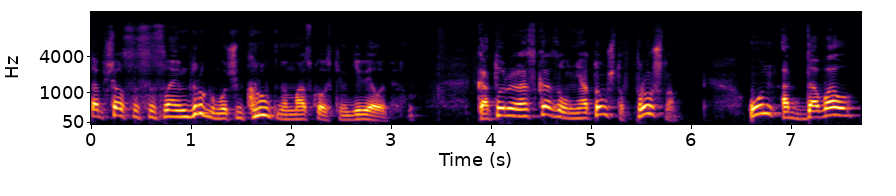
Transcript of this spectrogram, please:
Общался со своим другом, очень крупным московским девелопером, который рассказывал мне о том, что в прошлом он отдавал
